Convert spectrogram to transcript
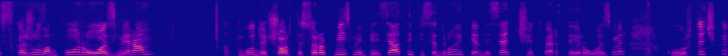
скажу вам по розмірам. Будуть шорти 48, 50, 52, 54 розмір, курточки.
